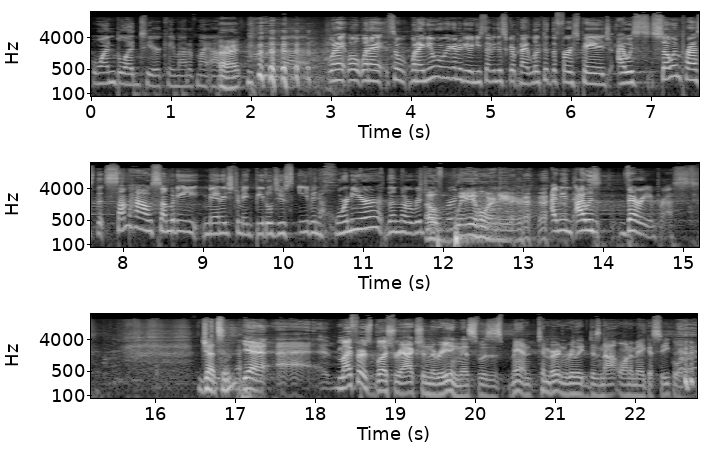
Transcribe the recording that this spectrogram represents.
One blood tear came out of my eye. All right. When I well when I so when I knew what we were gonna do and you sent me the script and I looked at the first page, I was so impressed that somehow somebody managed to make Beetlejuice even hornier than the original Oh, version. way hornier. I mean, I was very impressed. Judson. Yeah, uh, my first blush reaction to reading this was, man, Tim Burton really does not want to make a sequel. To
